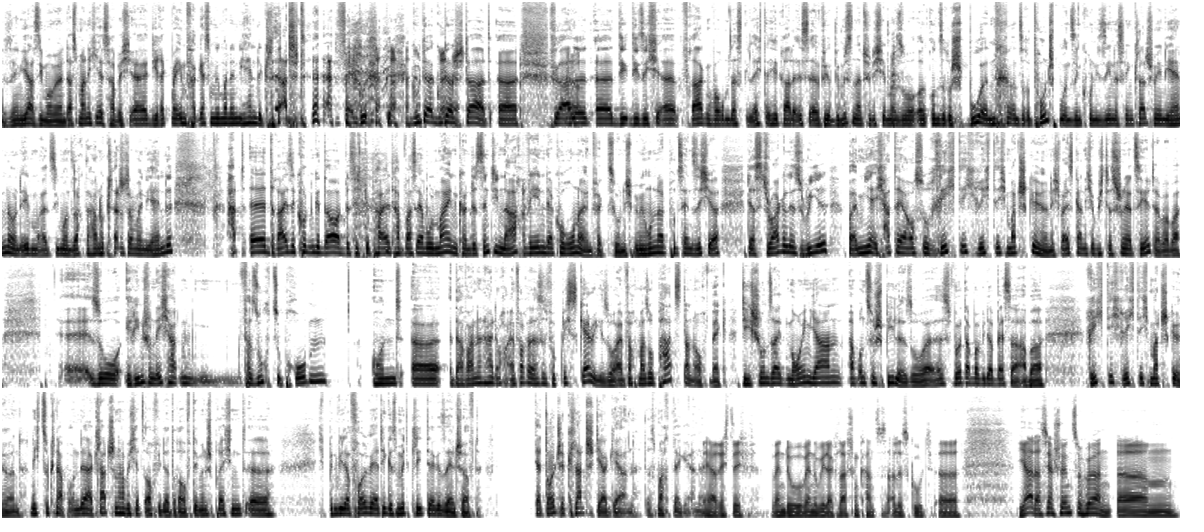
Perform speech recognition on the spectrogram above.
Haben wir sehen. Ja, Simon, wenn das mal nicht ist, habe ich äh, direkt mal eben vergessen, wie man in die Hände klatscht. Gut, guter, guter Start. Äh, für alle, äh, die, die sich äh, fragen, warum das Gelächter hier gerade ist. Äh, wir, wir müssen natürlich immer so unsere Spuren, unsere Tonspuren synchronisieren. Deswegen klatschen wir in die Hände. Und eben als Simon sagte, Hanno klatscht mal in die Hände, hat äh, drei Sekunden gedauert, bis ich gepeilt habe, was er wohl meinen könnte. Es sind die Nachwehen der Corona-Infektion. Ich bin mir 100% sicher. Der Struggle ist real. Bei mir, ich hatte ja auch so richtig, richtig Matschgehirn. Ich weiß gar nicht, ob ich das schon erzählt habe, aber äh, so, Irin und ich hatten versucht zu proben. Und äh, da waren dann halt auch einfach, das ist wirklich scary, so einfach mal so Parts dann auch weg, die ich schon seit neun Jahren ab und zu spiele. So, es wird aber wieder besser, aber richtig, richtig Matsch gehören, nicht zu knapp. Und ja, Klatschen habe ich jetzt auch wieder drauf. Dementsprechend, äh, ich bin wieder vollwertiges Mitglied der Gesellschaft. Der Deutsche klatscht ja gern, das macht er gerne. Ja, richtig. Wenn du, wenn du wieder klatschen kannst, ist alles gut. Äh, ja, das ist ja schön zu hören. Ähm,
